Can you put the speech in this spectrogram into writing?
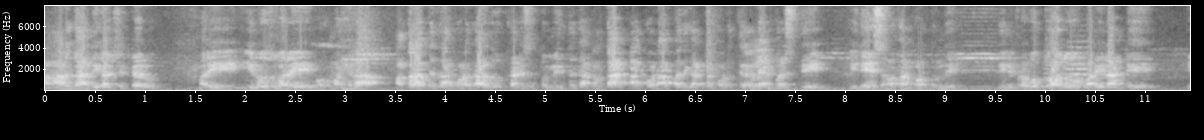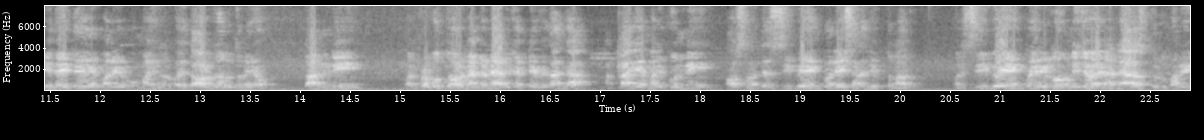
ఆనాడు గాంధీ గారు చెప్పారు. మరి ఈరోజు మరి ఒక మహిళ అర్ధరాత్రి దాకా కూడా కాదు కనీసం తొమ్మిది గంటలు దాటినా కూడా పది గంటలు కూడా తిరగలేని పరిస్థితి ఈ దేశంలో కనపడుతుంది. దీని ప్రభుత్వాలు మరి ఇలాంటి ఏదైతే మరి మహిళలపై దాడులు జరుగుతున్నాయో దానిని మరి ప్రభుత్వాలు వెంటనే అరికట్టే విధంగా అట్లాగే మరి కొన్ని అవసరమైతే సిబిఐ ఎంక్వైరీ చేశానని చెప్తున్నారు. మరి సిబిఐ ఎంక్వైరీలో నిజమైన నేరస్తులు మరి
